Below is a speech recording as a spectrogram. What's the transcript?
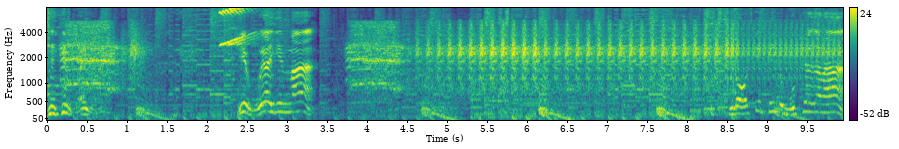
뭐야 이게? 이게 뭐야 이게 인마? 이거 어떻게 패 이거 못 피하잖아.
